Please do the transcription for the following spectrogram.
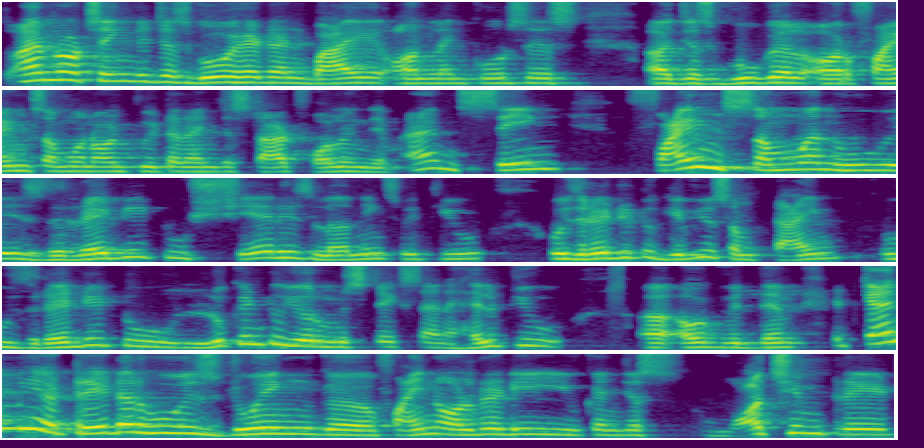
So i'm not saying to just go ahead and buy online courses uh, just google or find someone on twitter and just start following them. I'm saying find someone who is ready to share his learnings with you who is ready to give you some time who's ready to look into your mistakes and help you uh, out with them. It can be a trader who is doing uh, fine already. You can just watch him trade.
